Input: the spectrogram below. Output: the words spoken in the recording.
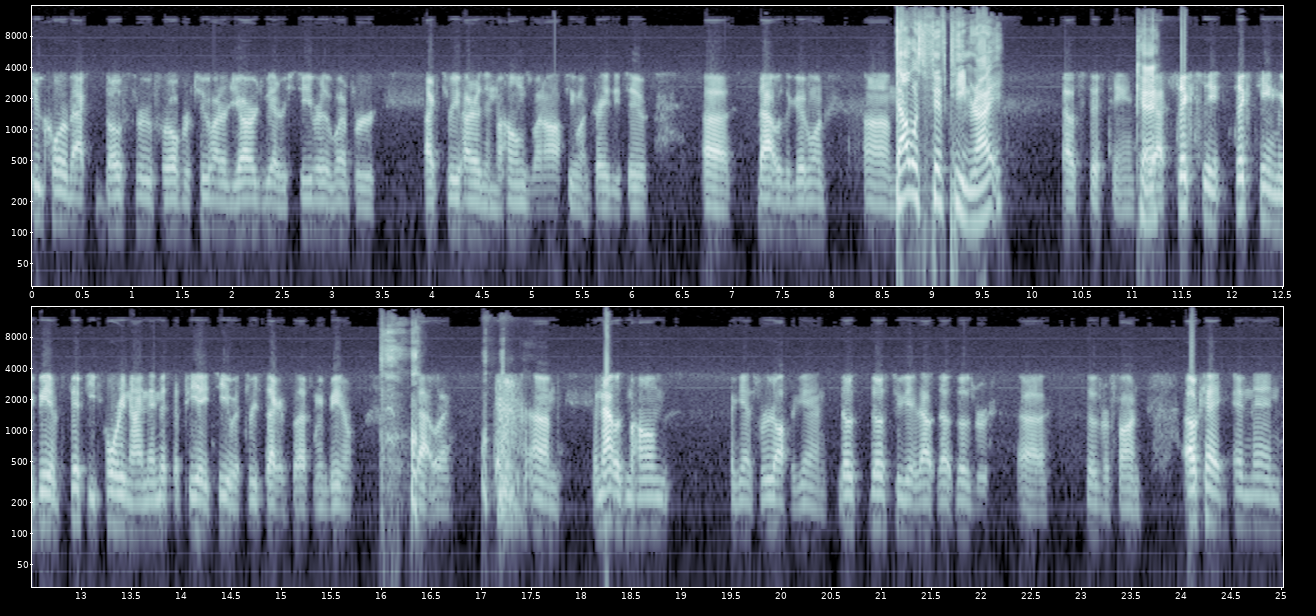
two quarterbacks both threw for over 200 yards. We had a receiver that went for like 300. Then Mahomes went off. He went crazy too. Uh, that was a good one. Um, That was 15, right? that was 15. Okay. Yeah, 16, 16 we beat them 50-49. They missed a PAT with three seconds left, and we beat them that way. um, and that was Mahomes against Rudolph again. Those those two games, that, that, those were uh, those were fun. Okay, and then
